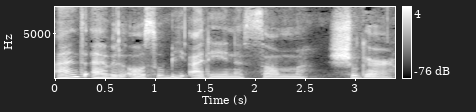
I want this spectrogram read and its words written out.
and I will also be adding some sugar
